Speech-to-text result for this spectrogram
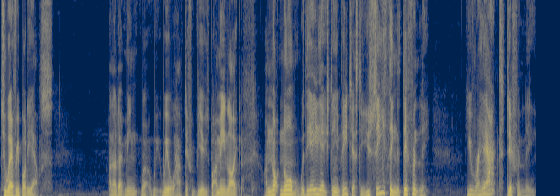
to everybody else. And I don't mean, well, we, we all have different views, but I mean, like, I'm not normal. With the ADHD and PTSD, you see things differently, you react differently.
